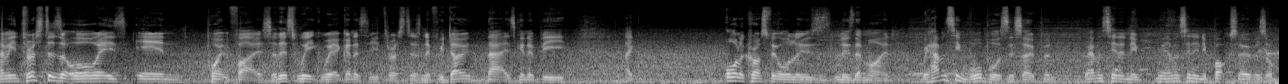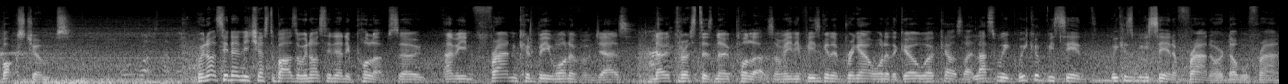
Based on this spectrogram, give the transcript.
I mean, thrusters are always in 0.5. So this week we're gonna see thrusters, and if we don't, that is gonna be like all across it will lose lose their mind. We haven't seen wall balls this open. We haven't seen any we haven't seen any box overs or box jumps. We're not seeing any chest bars or we're not seeing any pull-ups. So I mean Fran could be one of them, Jazz. No thrusters, no pull-ups. I mean if he's gonna bring out one of the girl workouts like last week, we could be seeing we could be seeing a Fran or a double Fran.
